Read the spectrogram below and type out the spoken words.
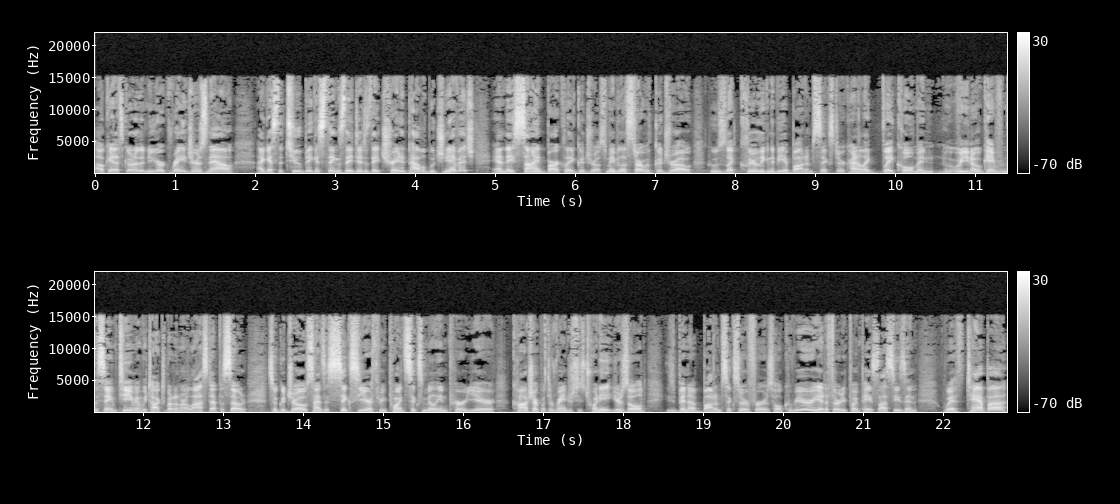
Okay, let's go to the New York Rangers now. I guess the two biggest things they did is they traded Pavel Buchnevich and they signed Barclay Goodrow. So maybe let's start with Goodrow, who's like clearly going to be a bottom sixer, kind of like Blake Coleman, who you know came from the same team, and we talked about in our last episode. So Goodrow signs a six-year, three point six million per year contract with the Rangers. He's 28 years old. He's been a bottom sixer for his whole career. He had a 30 point pace last season with Tampa.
